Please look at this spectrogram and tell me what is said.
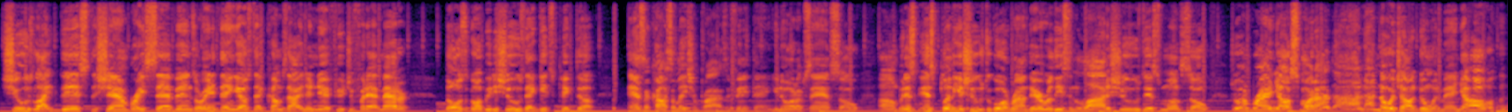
shoes like this, the Chambray 7s, or anything else that comes out in the near future for that matter, those are going to be the shoes that gets picked up as a consolation prize, if anything. You know what I'm saying? So, um, but it's, it's plenty of shoes to go around. They're releasing a lot of shoes this month. So, Jordan Brand, y'all smart. I, I, I know what y'all doing, man. Y'all...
